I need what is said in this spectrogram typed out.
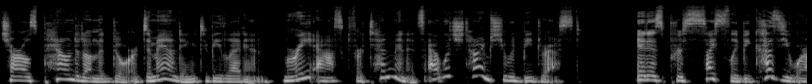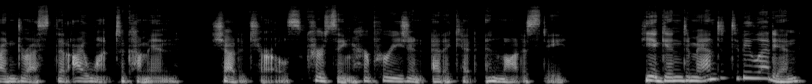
Charles pounded on the door, demanding to be let in. Marie asked for 10 minutes, at which time she would be dressed. It is precisely because you are undressed that I want to come in, shouted Charles, cursing her Parisian etiquette and modesty. He again demanded to be let in,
